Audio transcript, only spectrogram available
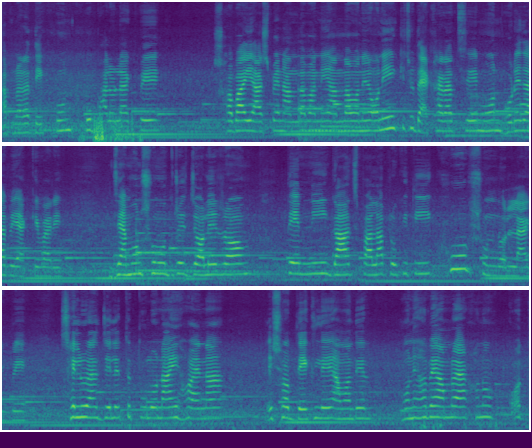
আপনারা দেখুন, খুব ভালো লাগবে। সবাই আসবেন আন্দামানে। আন্দামানের অনেক কিছু দেখার আছে, মন ভরে যাবে একেবারে। যেমন সমুদ্রের জলের রং, তেমনি গাছপালা, প্রকৃতি খুব সুন্দর লাগবে। সেলুলার জেলের তো তুলনাই হয় না। এসব দেখলে আমাদের মনে হবে আমরা এখনও কত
